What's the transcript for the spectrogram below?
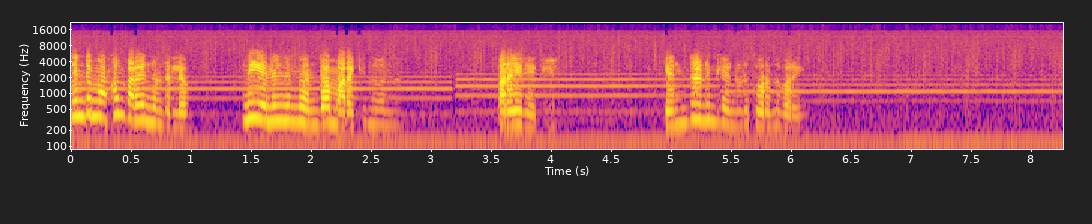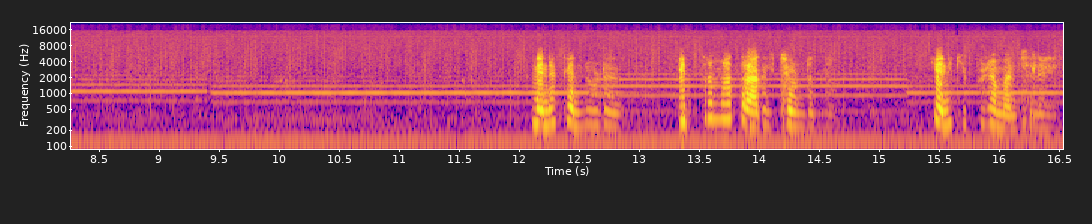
നിന്റെ മുഖം പറയുന്നുണ്ടല്ലോ നീ എന്നിൽ നിന്നും എന്താ മറയ്ക്കുന്നുവെന്ന്? പറയരേക്കെ എന്താണെങ്കിലും എന്നോട് തുറന്നു പറയൂ. നിനക്ക് എന്നോട് ഇത്രമാത്രം അകൽച്ചയുണ്ടെന്ന് എനിക്കിപ്പോഴാ മനസ്സിലായത്.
